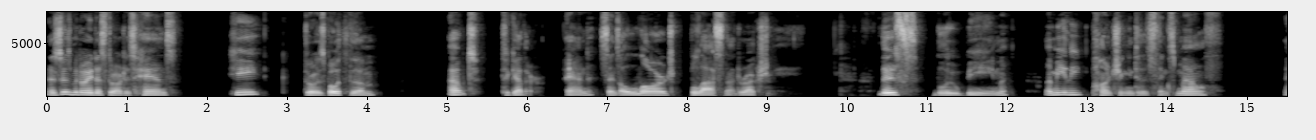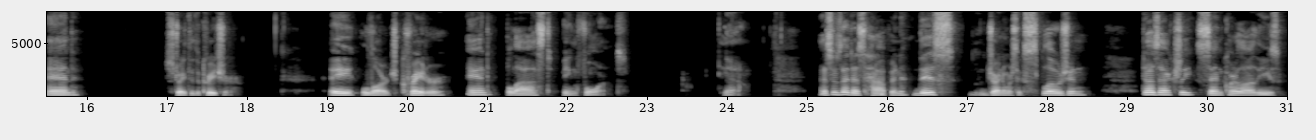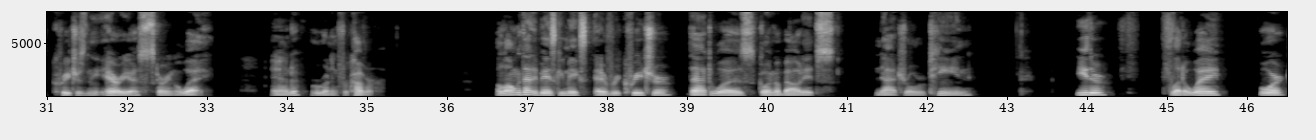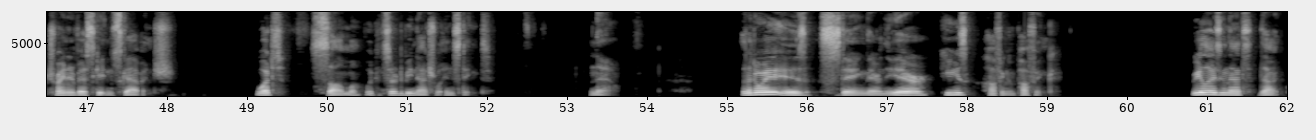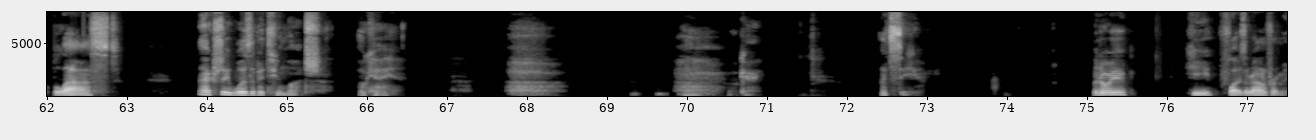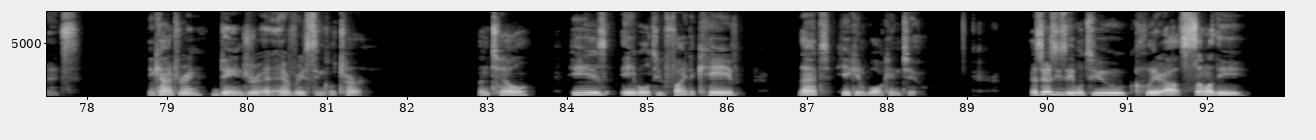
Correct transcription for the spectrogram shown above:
as soon as Midoriya does throw out his hands, he throws both of them out together and sends a large blast in that direction. This blue beam immediately punching into this thing's mouth and straight through the creature. A large crater and blast being formed. Now, as soon as that does happen, this ginormous explosion does actually send quite a lot of these creatures in the area scurrying away and running for cover. Along with that, it basically makes every creature that was going about its natural routine either fled away or try and investigate and scavenge. What some would consider to be natural instinct. Now, the Midoriya is staying there in the air, he's huffing and puffing. Realizing that that blast actually was a bit too much. Okay. let's see. Midoriya, he flies around for a minute, encountering danger at every single turn, until he is able to find a cave that he can walk into. As soon as he's able to clear out some of the,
